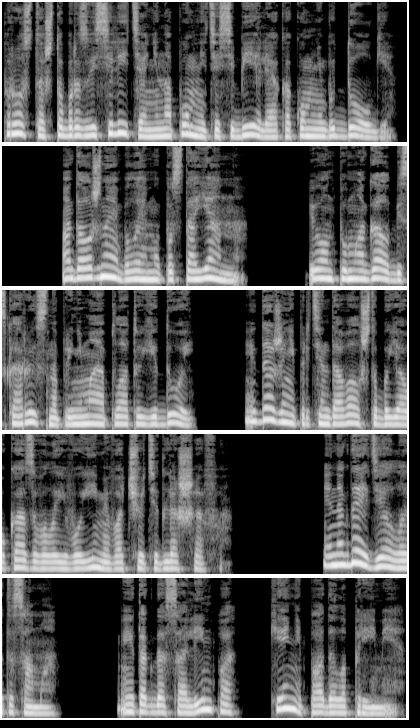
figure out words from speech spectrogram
Просто, чтобы развеселить, а не напомнить о себе или о каком-нибудь долге. А должна я была ему постоянно. И он помогал бескорыстно, принимая плату едой, и даже не претендовал, чтобы я указывала его имя в отчете для шефа. Иногда я делала это сама. И тогда с Олимпа Кенни падала премия.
